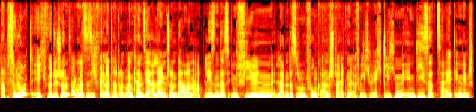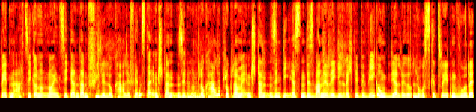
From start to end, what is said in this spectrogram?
Absolut. Ich würde schon sagen, dass es sich verändert hat und man kann sie allein schon daran ablesen, dass in vielen Landesrundfunkanstalten, öffentlich-rechtlichen, in dieser Zeit, in den späten 80ern und und 90ern dann viele lokale Fenster entstanden sind mhm. und lokale Programme entstanden sind. Die ersten, das war eine regelrechte Bewegung, die da losgetreten wurde.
